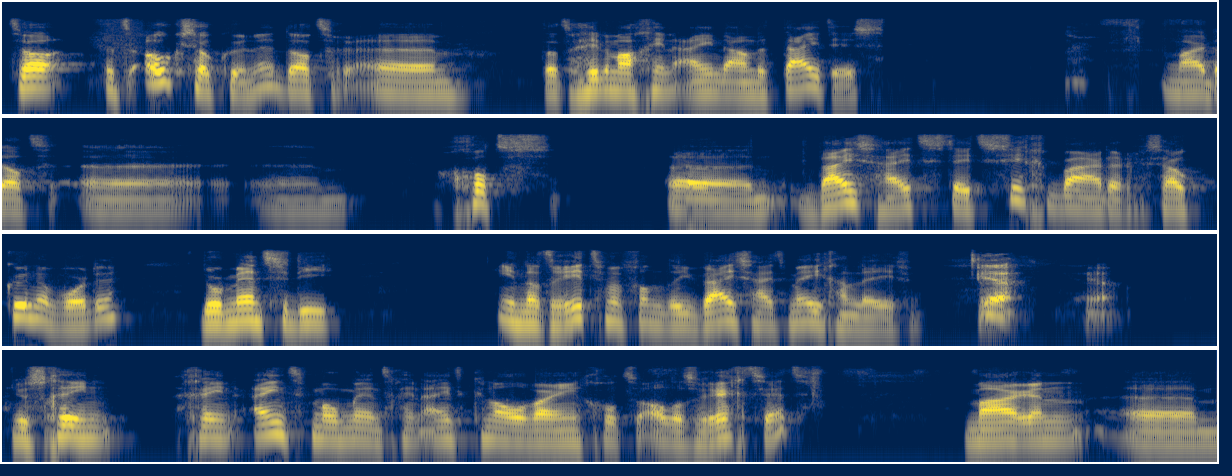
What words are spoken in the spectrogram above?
Terwijl het ook zou kunnen dat er, dat er helemaal geen einde aan de tijd is, maar dat eh, ehm, Gods wijsheid steeds zichtbaarder zou kunnen worden door mensen die in dat ritme van die wijsheid mee gaan leven. ja. Dus geen, geen eindmoment, geen eindknal waarin God alles recht zet, maar een, ehm,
